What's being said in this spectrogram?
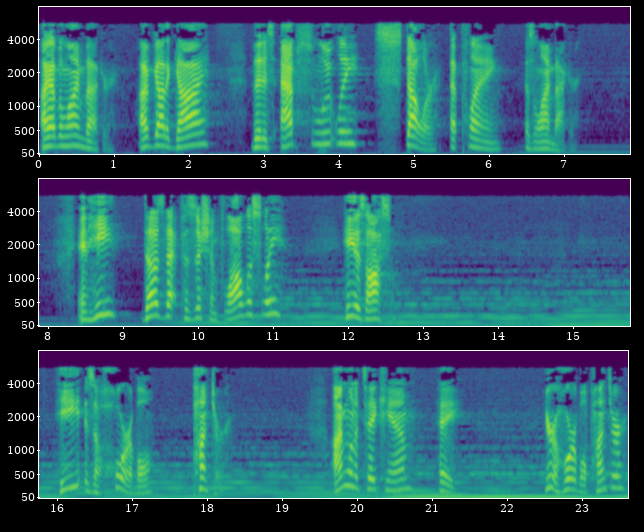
I have a linebacker. I've got a guy that is absolutely stellar at playing as a linebacker. And he does that position flawlessly. He is awesome. He is a horrible punter. I'm going to take him, hey, you're a horrible punter.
